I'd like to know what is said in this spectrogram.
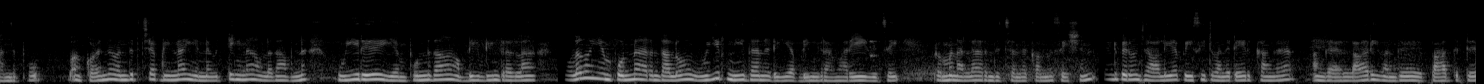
அந்த பொ குழந்தை வந்துருச்சு அப்படின்னா என்னை விட்டிங்கன்னா அவ்வளோதான் அப்படின்னா உயிர் என் பொண்ணு தான் அப்படி இப்படின்றதெல்லாம் உலகம் என் பொண்ணாக இருந்தாலும் உயிர் நீ தானடி அப்படிங்கிற மாதிரி விஜய் ரொம்ப நல்லா இருந்துச்சு அந்த கன்வர்சேஷன் ரெண்டு பேரும் ஜாலியாக பேசிட்டு வந்துட்டே இருக்காங்க. அங்கே லாரி வந்து பார்த்துட்டு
